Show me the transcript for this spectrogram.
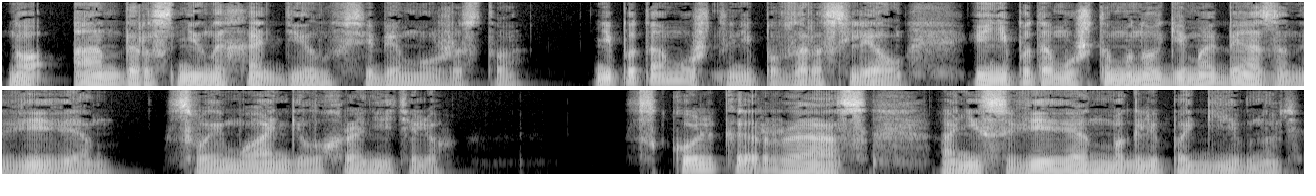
но Андерс не находил в себе мужества. Не потому, что не повзрослел, и не потому, что многим обязан Вивиан своему ангелу-хранителю. Сколько раз они с Вивиан могли погибнуть.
